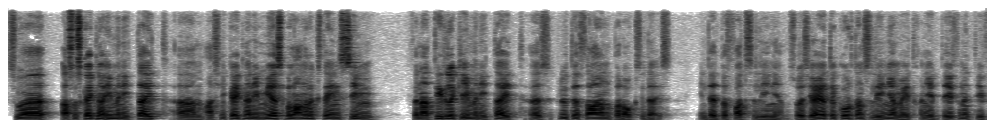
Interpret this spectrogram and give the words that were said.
So as ons kyk na immuniteit, ehm um, as jy kyk na die mees belangrikste ensiem vir natuurlike immuniteit is glutathione peroxidase en dit bevat selenium. So as jy 'n tekort aan selenium het, gaan jy definitief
